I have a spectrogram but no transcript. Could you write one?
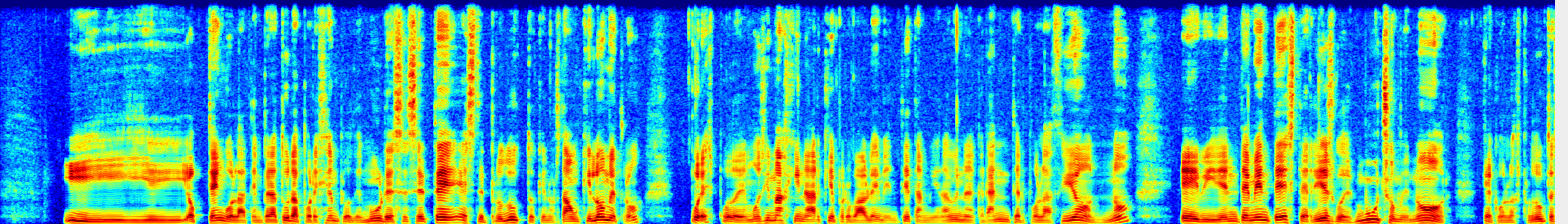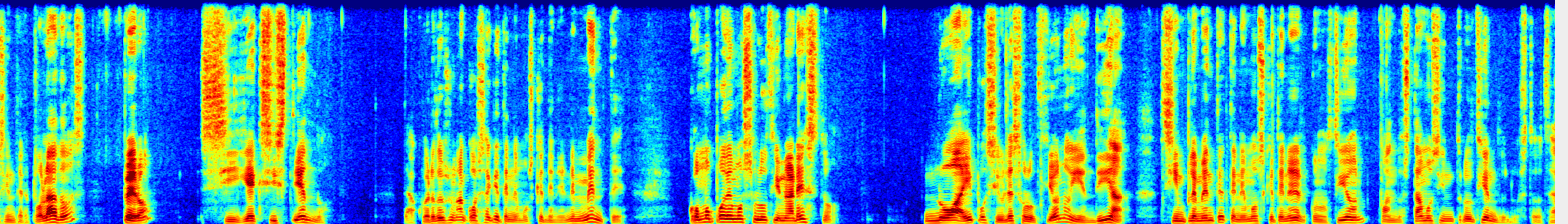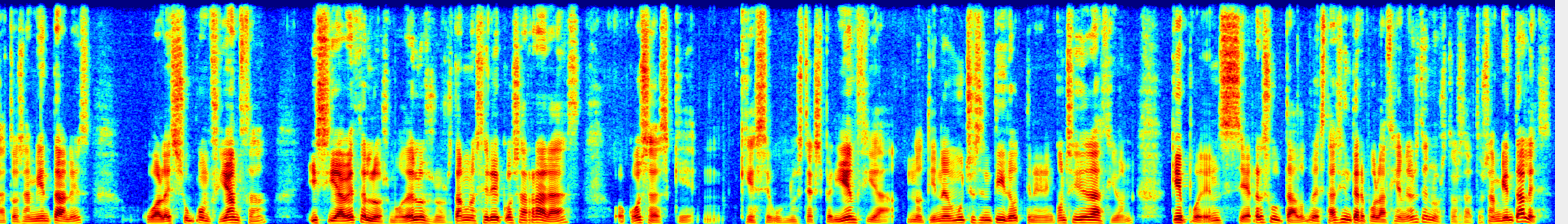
y obtengo la temperatura, por ejemplo, de MUR SST, este producto que nos da un kilómetro, pues podemos imaginar que probablemente también hay una gran interpolación, ¿no? Evidentemente este riesgo es mucho menor que con los productos interpolados, pero sigue existiendo. ¿De acuerdo? Es una cosa que tenemos que tener en mente. ¿Cómo podemos solucionar esto? No hay posible solución hoy en día. Simplemente tenemos que tener noción, cuando estamos introduciendo nuestros datos ambientales, cuál es su confianza y si a veces los modelos nos dan una serie de cosas raras o cosas que, que, según nuestra experiencia no tienen mucho sentido, tener en consideración que pueden ser resultado de estas interpolaciones de nuestros datos ambientales.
